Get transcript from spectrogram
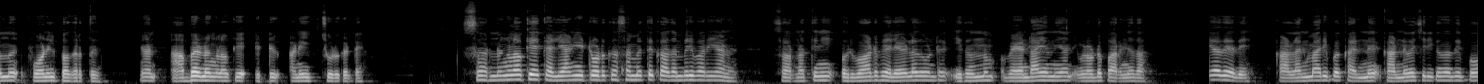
ഒന്ന് ഫോണിൽ പകർത്ത്. ഞാൻ ആഭരണങ്ങളൊക്കെ ഇട്ട് അണിയിച്ചു കൊടുക്കട്ടെ. സ്വർണങ്ങളൊക്കെ കല്യാണി ഇട്ട് കൊടുക്കുന്ന സമയത്ത് കദംബരി പറയാണ് സ്വർണത്തിന് ഒരുപാട് വിലയുള്ളതുകൊണ്ട് ഇതൊന്നും വേണ്ട എന്ന് ഞാൻ ഇവളോട് പറഞ്ഞതാ. അതെ അതെ. കള്ളന്മാരിപ്പോൾ കണ്ണ് കണ്ണ് വെച്ചിരിക്കുന്നത് ഇപ്പോൾ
